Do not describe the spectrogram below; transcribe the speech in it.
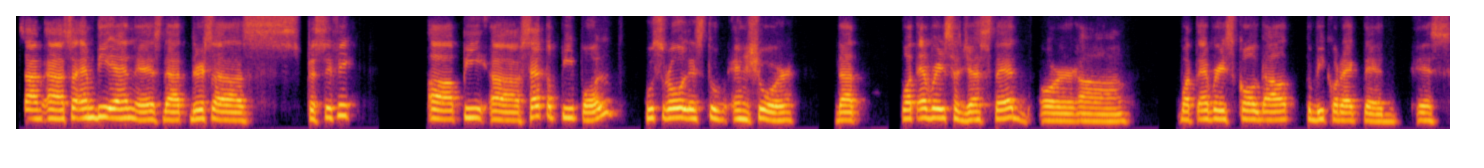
Sa uh, sa MDN is that there's a specific uh, p, uh, set of people whose role is to ensure that whatever is suggested or uh, whatever is called out to be corrected is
